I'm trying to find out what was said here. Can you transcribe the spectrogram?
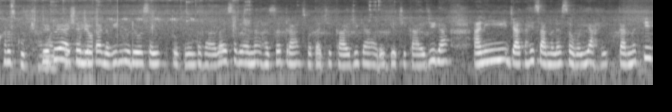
खरंच खूप छान भेटूया अशा एका नवीन व्हिडिओ सहित. तोपर्यंत बाय बाय सगळ्यांना. हसत राहा. स्वतःची काळजी घ्या. आरोग्याची काळजी घ्या. आणि ज्या काही चांगल्या सवयी आहेत त्या नक्कीच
